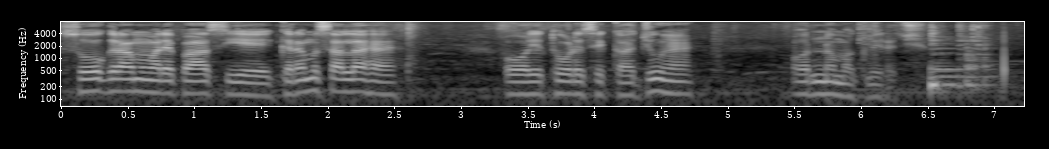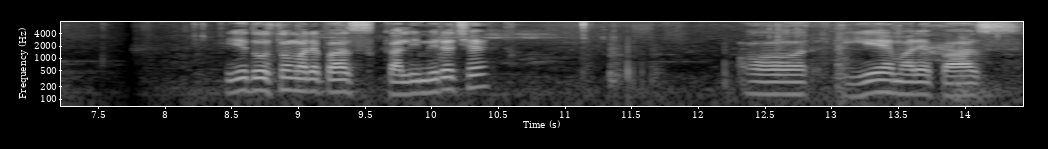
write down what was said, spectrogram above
100 ग्राम हमारे पास ये गरम मसाला है और ये थोड़े से काजू हैं और नमक मिर्च। ये दोस्तों हमारे पास काली मिर्च है। और ये हमारे पास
